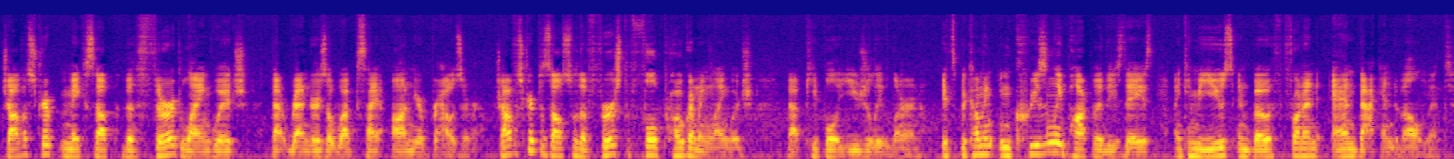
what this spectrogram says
JavaScript makes up the third language that renders a website on your browser. JavaScript is also the first full programming language that people usually learn. It's becoming increasingly popular these days and can be used in both front-end and back-end development.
